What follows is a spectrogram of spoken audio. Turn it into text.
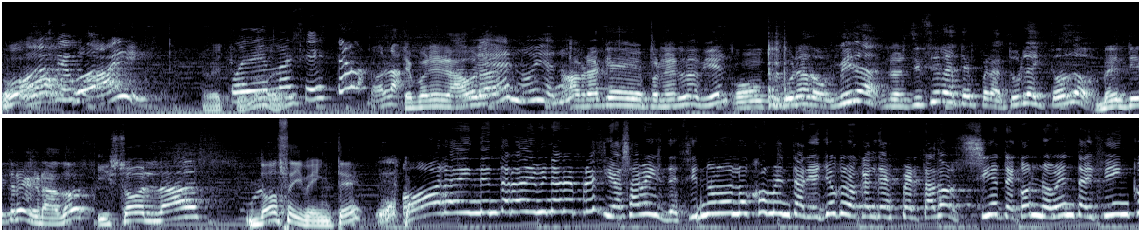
Oh, ¡Hola, qué guay! Se ve chulo, ¿Podemos ¿eh? esto? ¿Te pones la hora? ver, no, ya no. Habrá que ponerla bien. Configurado. Mira, nos dice la temperatura y todo. 23 grados. Y son las... 12 y 20. Hora de intentar adivinar el precio, ya sabéis, decírnoslo en los comentarios. Yo creo que el despertador 7,95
